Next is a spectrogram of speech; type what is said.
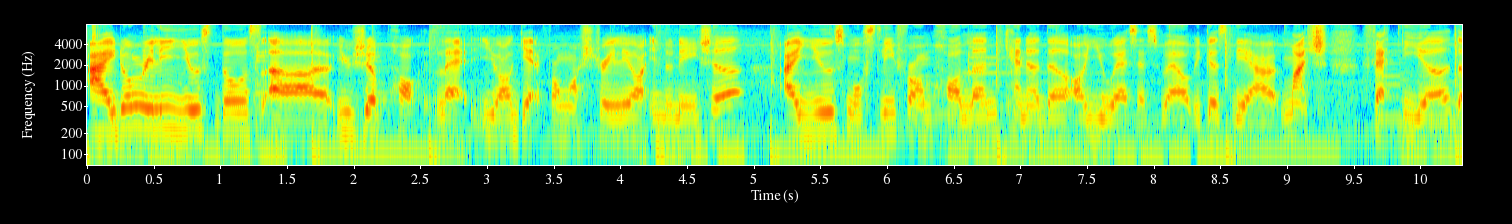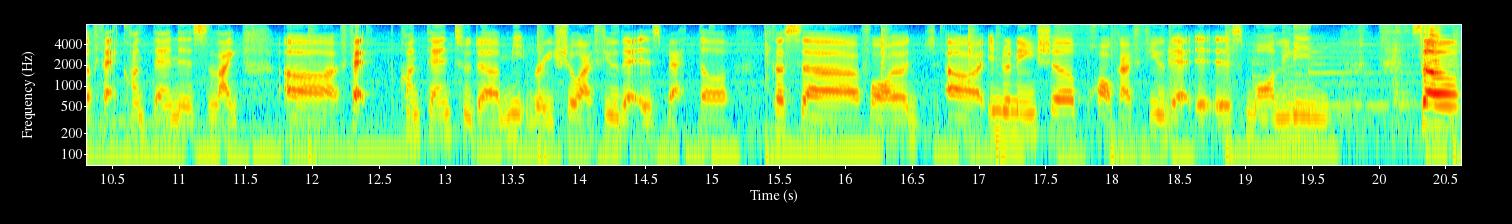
I don't really use those uh, usual pork that you all get from Australia or Indonesia. I use mostly from Holland, Canada or US as well because they are much fattier. The fat content is like uh, fat content to the meat ratio I feel that is better because uh, for uh, Indonesia pork I feel that it is more lean. So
